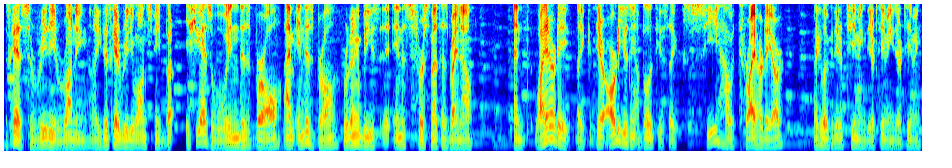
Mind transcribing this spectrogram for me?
This guy is really running, like this guy really wants me, but if you guys win this brawl, I'm in this brawl, we're gonna be in this first method right now. And why are they, like, they're already using abilities, like, see how tryhard they are? Like, look, they're teaming, they're teaming, they're teaming.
